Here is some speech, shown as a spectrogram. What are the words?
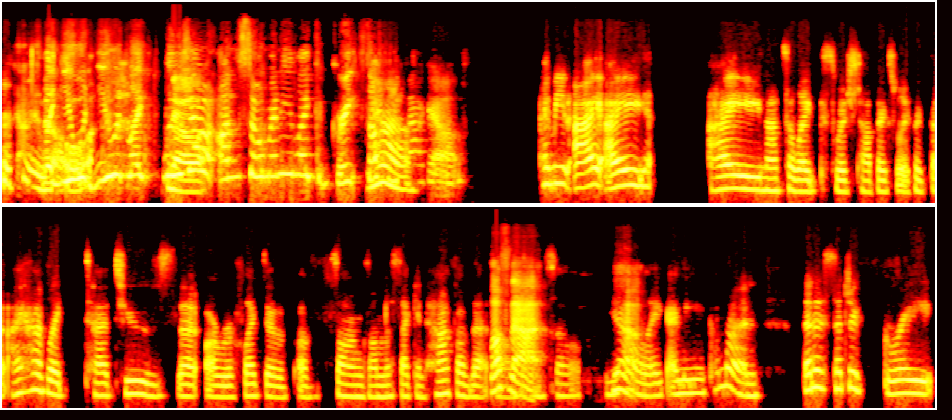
Like you would, you would like lose No. out on so many like great stuff Yeah. back i mean i i i not to like switch topics really quick but i have like tattoos that are reflective of songs on the second half of that Love album. that. so Yeah. yeah like i mean come on that is such a great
